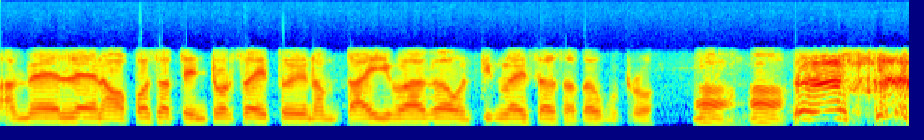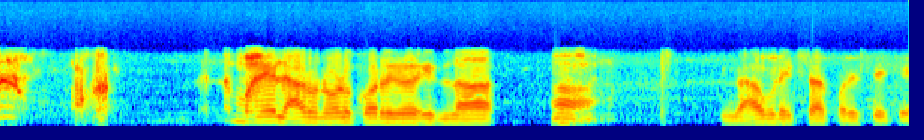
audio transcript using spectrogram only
ಆಮೇಲೆ ನಮ್ಮ ಅಪ್ಪ ಸತ್ತು ಎಂಟು ವರ್ಷ ಆಯ್ತು ನಮ್ಮ ತಾಯಿ ಇವಾಗ ಒಂದ್ ತಿಂಗಳಾಯ್ತು ಸರ್ ಸತ್ತೋಗ್ಬಿಟ್ರು. ಹಾ ಹಾ. ನಮ್ಮ ಮನೇಲಿ ಯಾರು ನೋಡ್ಕೋರು ಇಲ್ಲ? ಹಾ. ಹಿಂಗಾಗ್ಬಿಡೈತೆ ಸರ್ ಪರಿಸ್ಥಿತಿ.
